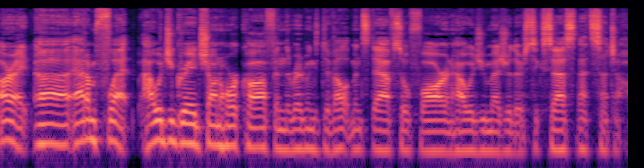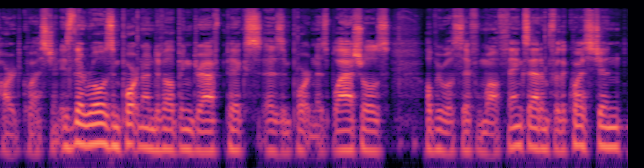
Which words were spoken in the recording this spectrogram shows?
All right, uh, Adam Flett, how would you grade Shawn Horcoff and the Red Wings development staff so far, and how would you measure their success? That's such a hard question. Is their role as important on developing draft picks as important as Blashill's? Hope you're both safe and well. Thanks, Adam, for the question.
